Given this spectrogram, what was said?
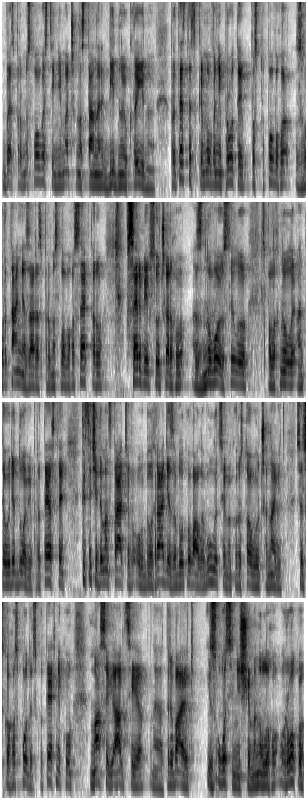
без промисловості Німеччина стане бідною країною. Протести спрямовані проти поступового згортання зараз промислового сектору. В Сербії, в свою чергу, з новою силою спалахнули антиурядові протести. Тисячі демонстрантів у Белграді заблокували вулиці, використовуючи навіть сільськогосподарську техніку. Масові акції е, тривають. Із осені ще минулого року,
